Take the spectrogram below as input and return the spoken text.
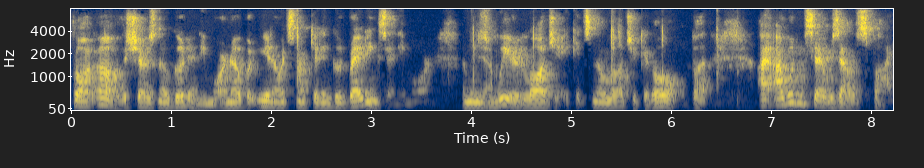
thought, "Oh, the show's no good anymore." No, but you know, it's not getting good ratings anymore. I mean, it's Yeah. weird logic. It's no logic at all. But I, I wouldn't say it was out of spite.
